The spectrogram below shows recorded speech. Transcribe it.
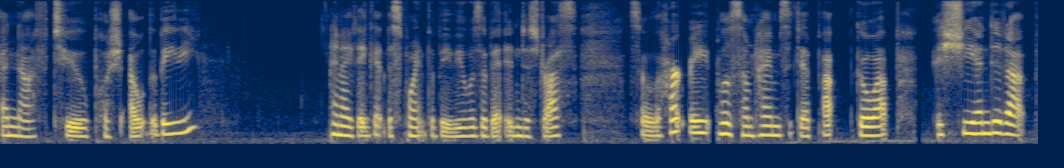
enough to push out the baby. And I think at this point the baby was a bit in distress. So the heart rate will sometimes dip up, go up. She ended up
